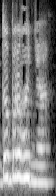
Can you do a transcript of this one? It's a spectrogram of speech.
Доброго дня.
